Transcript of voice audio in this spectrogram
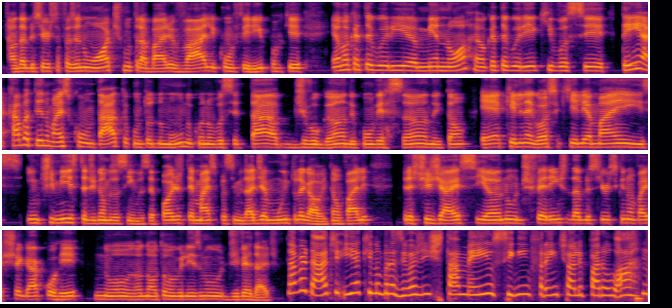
Então a W Series está fazendo um ótimo trabalho, vale conferir, porque é uma categoria menor, é uma categoria que você tem, acaba tendo mais contato com todo mundo quando você está divulgando e conversando. Então é aquele negócio que ele é mais intimista, digamos assim. Você pode ter mais proximidade, é muito legal. Então vale prestigiar esse ano diferente da W Series que não vai chegar a correr no, no, automobilismo de verdade. Na verdade, e aqui no Brasil a gente tá meio siga em frente, olhe para o lado.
